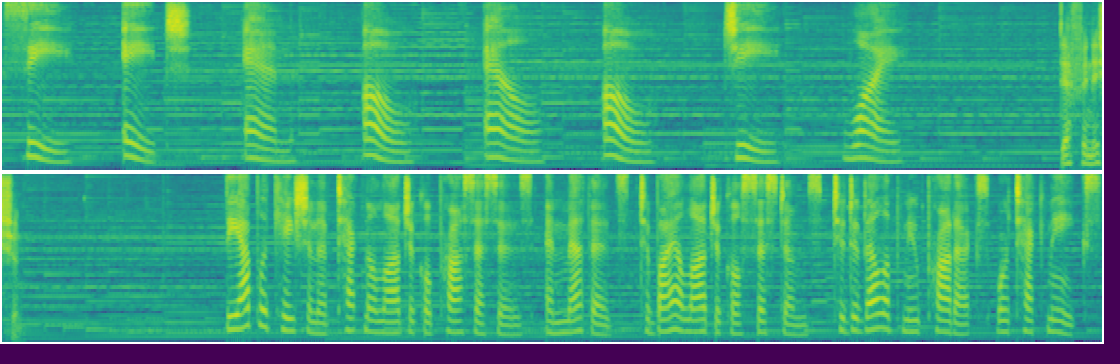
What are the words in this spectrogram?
C H N O L O G Y Definition The application of technological processes and methods to biological systems to develop new products or techniques,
